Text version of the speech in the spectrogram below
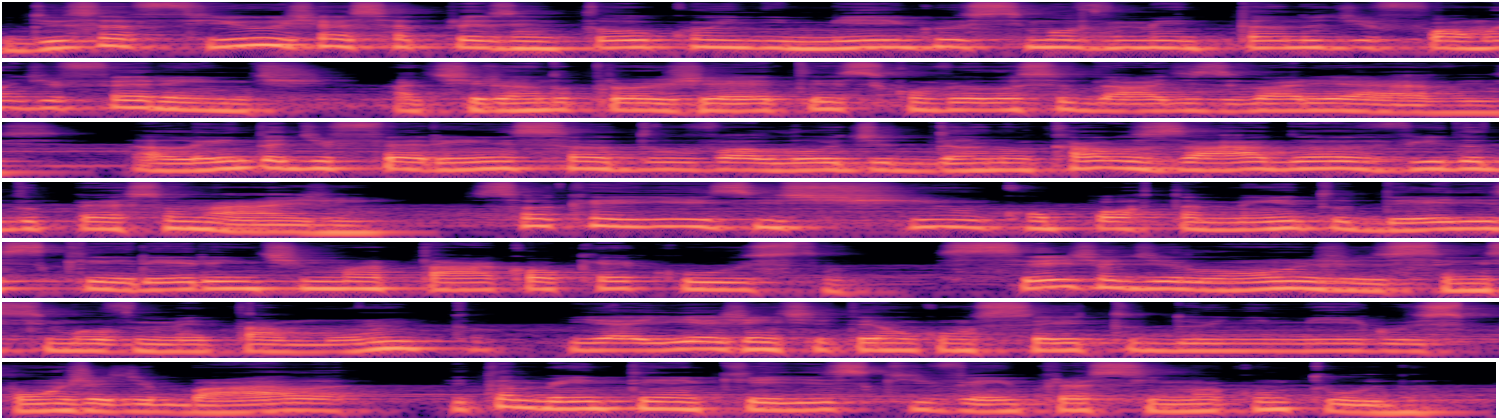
O desafio já se apresentou com inimigos se movimentando de forma diferente, atirando projéteis com velocidades variáveis, além da diferença do valor de dano causado à vida do personagem. Só que aí existia um comportamento deles quererem te matar a qualquer custo, seja de longe sem se movimentar muito, e aí a gente tem um conceito do inimigo esponja de bala, e também tem aqueles que vêm para cima com tudo.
